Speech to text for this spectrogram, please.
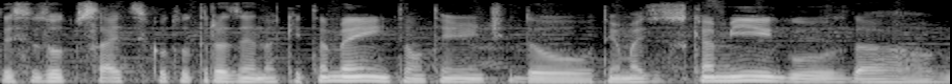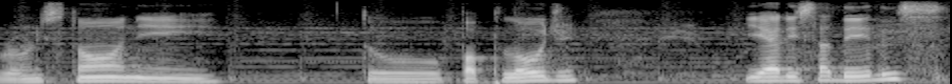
desses outros sites que eu tô trazendo aqui também. Então tem gente do tem mais isso que amigos, da Rolling Stone, do Popload. E a lista deles,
